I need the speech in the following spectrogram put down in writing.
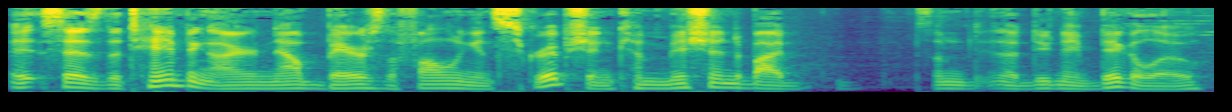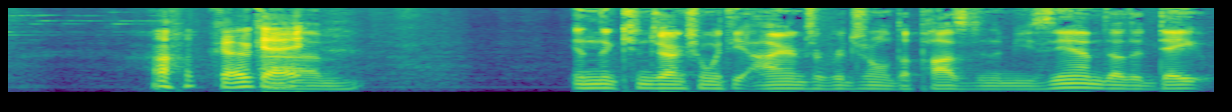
It says the tamping iron now bears the following inscription, commissioned by some a dude named Bigelow. Okay. Okay. Um, in the conjunction with the iron's original deposit in the museum, though the date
